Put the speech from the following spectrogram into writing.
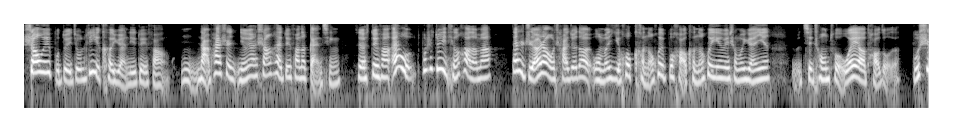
稍微不对就立刻远离对方，嗯，哪怕是宁愿伤害对方的感情，对方，哎，我不是对你挺好的吗？但是只要让我察觉到我们以后可能会不好，可能会因为什么原因起冲突，我也要逃走的，不是。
